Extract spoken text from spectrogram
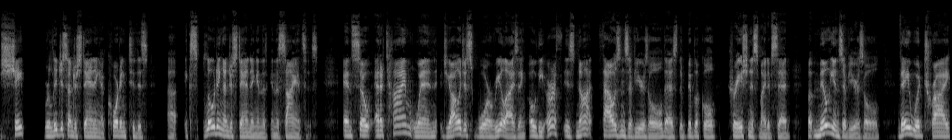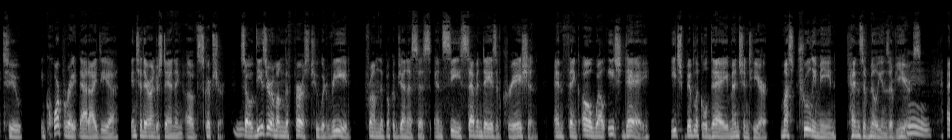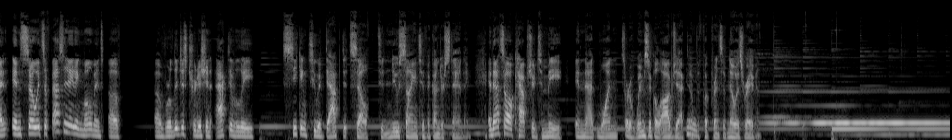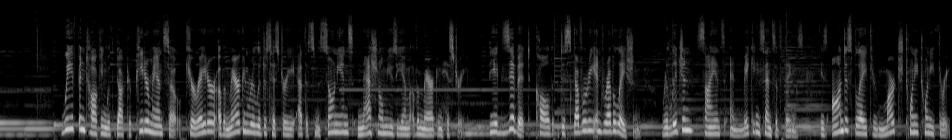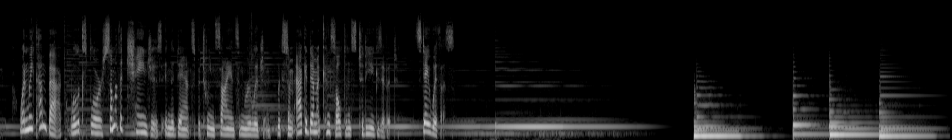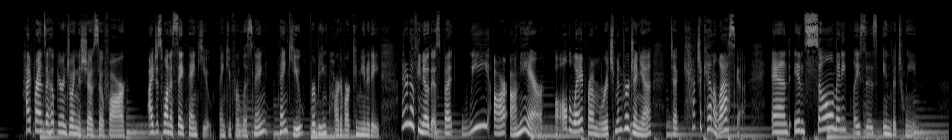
shape religious understanding according to this uh, exploding understanding in the in the sciences. And so at a time when geologists were realizing, oh, the earth is not thousands of years old, as the biblical creationists might have said, but millions of years old, they would try to incorporate that idea into their understanding of scripture. Mm-hmm. So these are among the first who would read from the book of Genesis and see seven days of creation and think, oh, well, each day, each biblical day mentioned here must truly mean tens of millions of years. Mm. And and so it's a fascinating moment of of religious tradition actively seeking to adapt itself to new scientific understanding. And that's all captured to me in that one sort of whimsical object mm. of the footprints of Noah's raven. We've been talking with Dr. Peter Manseau, curator of American Religious History at the Smithsonian's National Museum of American History. The exhibit called Discovery and Revelation Religion, Science, and Making Sense of Things is on display through March 2023. When we come back, we'll explore some of the changes in the dance between science and religion with some academic consultants to the exhibit. Stay with us. Hi, friends. I hope you're enjoying the show so far. I just want to say thank you. Thank you for listening. Thank you for being part of our community. I don't know if you know this, but we are on the air all the way from Richmond, Virginia to Ketchikan, Alaska, and in so many places in between.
